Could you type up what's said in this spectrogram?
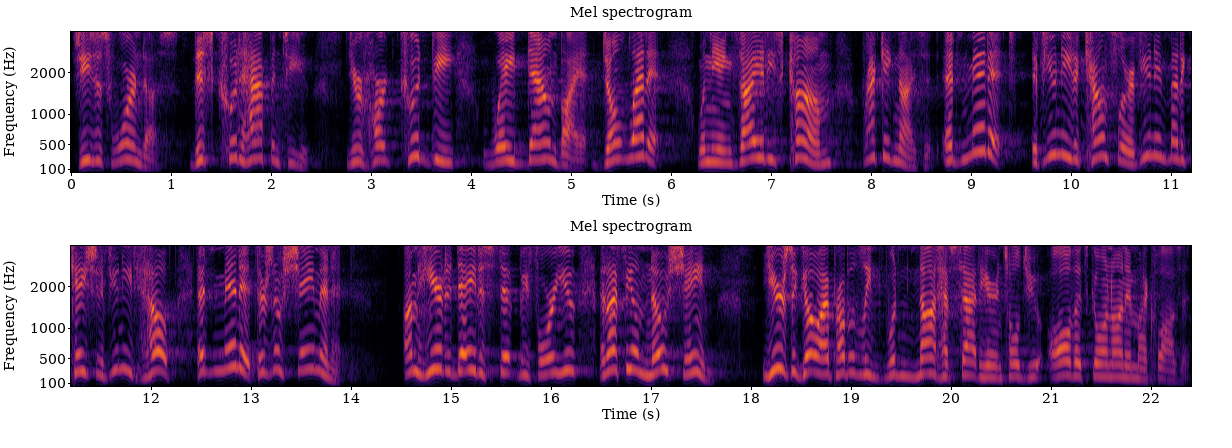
Jesus warned us this could happen to you. Your heart could be weighed down by it. Don't let it. When the anxieties come, recognize it, admit it. If you need a counselor, if you need medication, if you need help, admit it. There's no shame in it. I'm here today to sit before you, and I feel no shame. Years ago, I probably would not have sat here and told you all that's going on in my closet.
